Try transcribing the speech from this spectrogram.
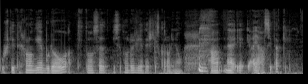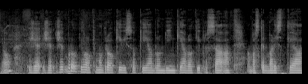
už ty technologie budou a toho se, vy se toho dožijete ještě s Karolinou. A, a já si taky. Jo? Že, že, že budou ty holky modrooky, vysoký a blondýnky a velký prsa a, a basketbalistky a,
